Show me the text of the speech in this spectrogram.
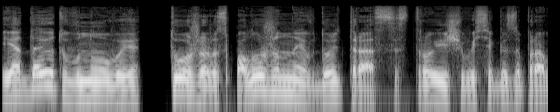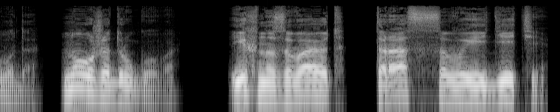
и отдают в новые, тоже расположенные вдоль трассы строящегося газопровода, но уже другого. Их называют Трассовые дети.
